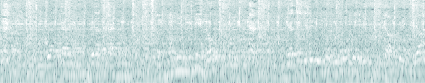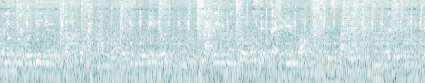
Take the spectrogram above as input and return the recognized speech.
Yan. Biarkan, biarkan. Ini, no? Kan? Jadi dulu, dulu pun jadi tiga. Biar kalau kita godin, tapok ay tapok. Godin. Saya memang Saya tak jadi Sebab kan Kita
